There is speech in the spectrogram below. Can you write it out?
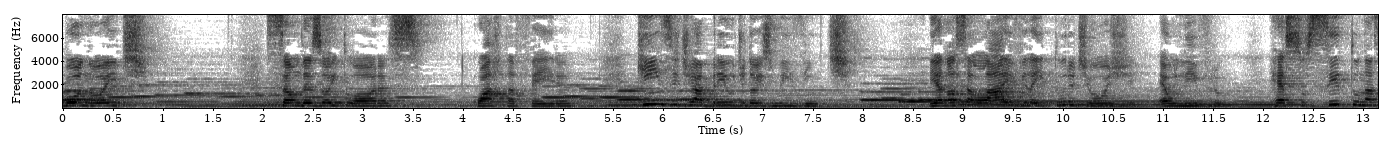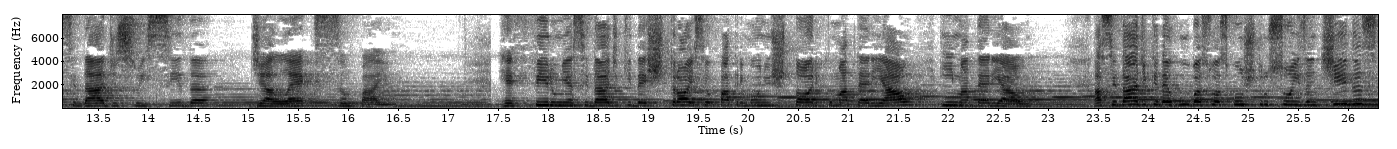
Boa noite. São 18 horas, quarta-feira, 15 de abril de 2020. E a nossa live leitura de hoje é o livro Ressuscito na Cidade Suicida de Alex Sampaio. Refiro-me à cidade que destrói seu patrimônio histórico material e imaterial. A cidade que derruba suas construções antigas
